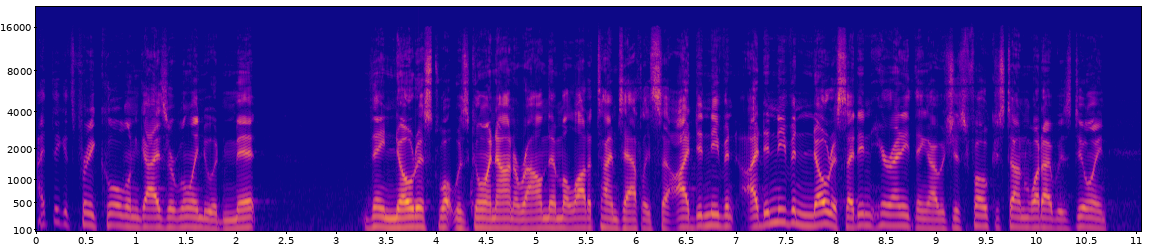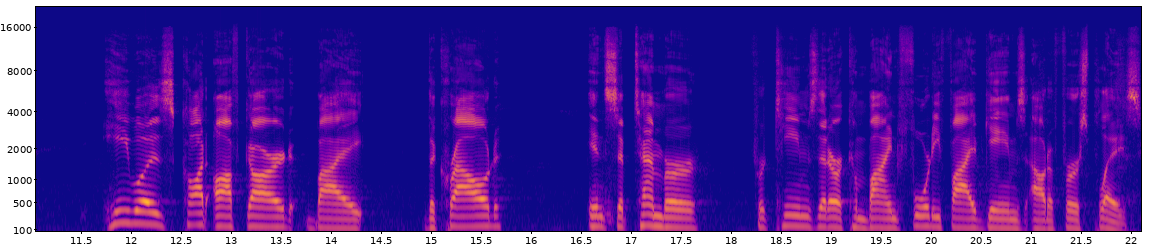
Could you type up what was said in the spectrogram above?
I think it's pretty cool when guys are willing to admit they noticed what was going on around them. A lot of times athletes say, I didn't even I didn't even notice. I didn't hear anything. I was just focused on what I was doing. He was caught off guard by the crowd in September for teams that are combined 45 games out of first place.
